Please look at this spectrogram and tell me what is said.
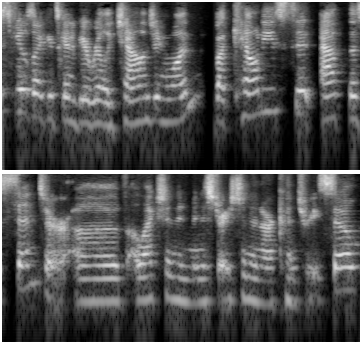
This feels like it's going to be a really challenging one, but counties sit at the center of election administration in our country. So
